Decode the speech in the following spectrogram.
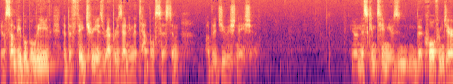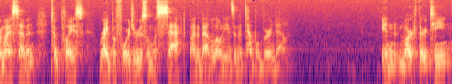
You know, some people believe that the fig tree is representing the temple system of the Jewish nation. Know, and this continues. The quote from Jeremiah 7 took place right before Jerusalem was sacked by the Babylonians and the temple burned down. In Mark 13,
